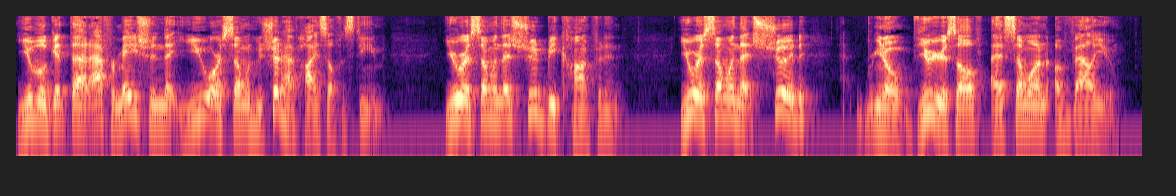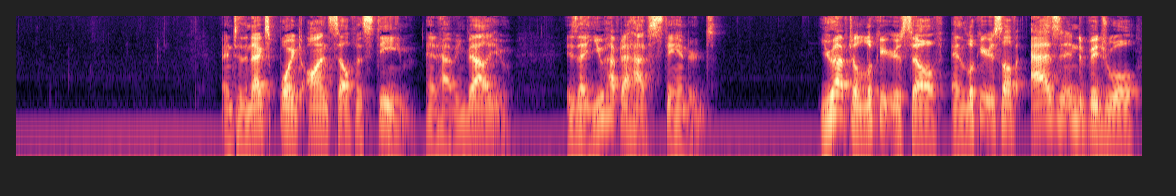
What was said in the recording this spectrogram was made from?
you will get that affirmation that you are someone who should have high self esteem. You are someone that should be confident. You are someone that should, you know, view yourself as someone of value. And to the next point on self esteem and having value is that you have to have standards. You have to look at yourself and look at yourself as an individual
